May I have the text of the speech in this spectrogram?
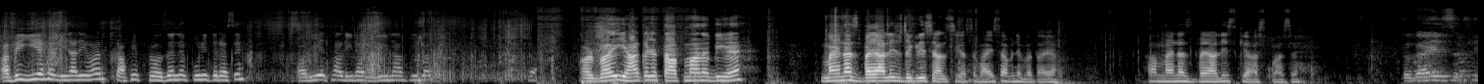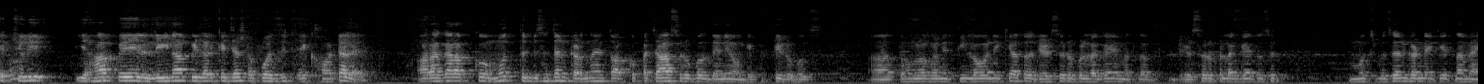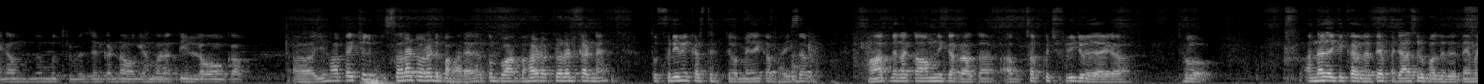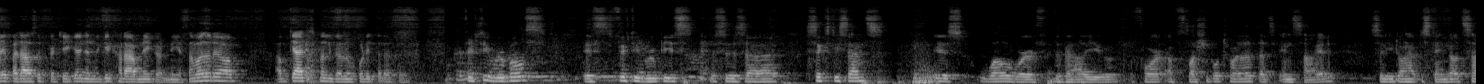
अभी ये है लीना रिवर, काफ़ी फ्रोजन है पूरी तरह से। और ये था लीना लीना रिवर और भाई, यहाँ का जो तापमान अभी है माइनस बयालीस डिग्री सेल्सियस भाई साहब ने बताया। हाँ माइनस बयालीस के आसपास है। तो गाइज़ एक्चुअली यहाँ पे लीना पिलर के जस्ट अपोजिट एक होटल है। और अगर आपको मुफ़्त विसर्जन करना है तो आपको पचास रुपये देने होंगे फिफ्टी रुपल्स तो हम लोगों ने, तीन लोगों ने किया तो डेढ़ सौ रुपये लग गए मतलब डेढ़ सौ रुपये लग गए तो सिर्फ़ मूत्र विसर्जन करने के इतना महँगा मूत्र विसर्जन करना हो गया हमारा तीन लोगों का। यहाँ पे एक्चुअली सारा टॉयलेट बाहर है। अगर आपको बा- बाहर टॉयलेट करना है तो फ्री में कर सकते हो। मैंने कहा भाई साहब हाथ मेरा काम नहीं कर रहा था। अब सब कुछ फ्री हो जाएगा। तो अंदर जाके कर देते हैं पचास रुपये दे देते हैं भाई पचास रुपये ठीक है ज़िंदगी खराब नहीं करनी है। समझ रहे हो आप? अब क्या एक्सप्लेन करूँ पूरी तरह से? 50 rubles is 50 rupees. This is uh, 60 cents. Is well worth the value for a flushable toilet that's inside, so you don't have to stand outside.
